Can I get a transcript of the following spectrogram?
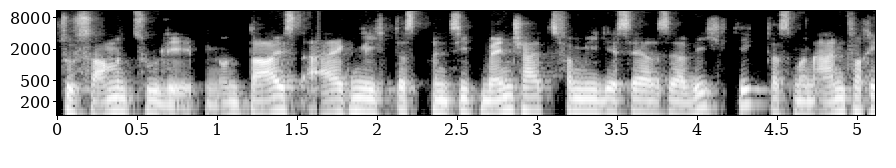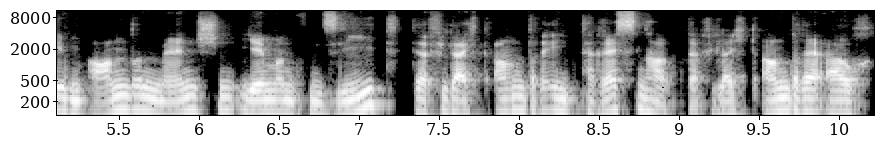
zusammenzuleben. Und da ist eigentlich das Prinzip Menschheitsfamilie sehr, sehr wichtig, dass man einfach im anderen Menschen jemanden sieht, der vielleicht andere Interessen hat, der vielleicht andere auch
